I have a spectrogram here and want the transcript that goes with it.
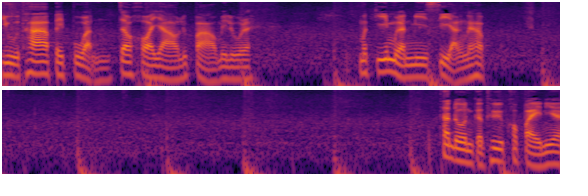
อยู่ท่าไปป่วนเจ้าคอยาวหรือเปล่าไม่รู้นะ เมื่อกี้เหมือนมีเสียงนะครับ ถ้าโดนกระทืบเข้าไปเนี่ย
